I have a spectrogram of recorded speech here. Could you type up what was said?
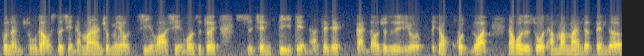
不能主导事情，他慢慢就没有计划性，或是对时间、地点啊这些感到就是有比较混乱。那或者说他慢慢的变得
